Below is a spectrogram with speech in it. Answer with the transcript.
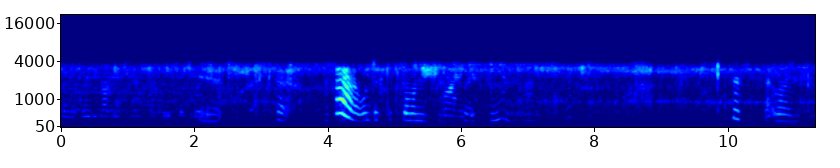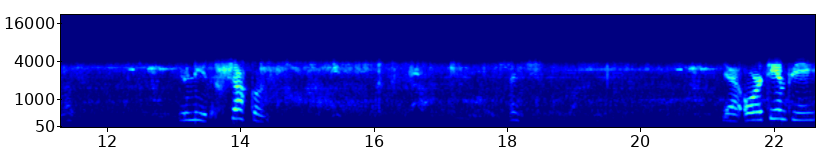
So really situations. Yeah. Ah, we'll just get someone. One. You need a shotgun. Or TMP.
